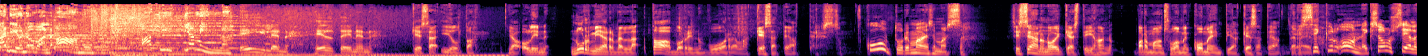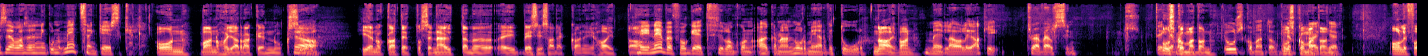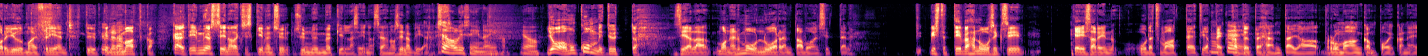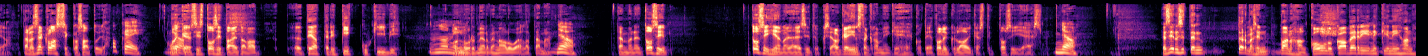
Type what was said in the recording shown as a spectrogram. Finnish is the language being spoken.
Radionovan aamu. Ati ja Minna. Eilen helteinen kesäilta ja olin Nurmijärvellä Taaborin vuorella kesäteatterissa. Kulttuurimaisemassa. Siis sehän on oikeasti ihan varmaan Suomen komeimpia kesäteattereita. Se kyllä on. Eikö se ollut siellä sellaisen niin kuin metsän keskellä? On vanhoja rakennuksia. Joo. Hieno katettu se näyttämö, ei vesisadekaan ei haittaa. Hei, never forget silloin, kun aikanaan Nurmijärvi Tour No aivan. meillä oli Aki Travelsin tekemä. Uskomaton. Uskomaton. Uskomaton. kaikkiaan. Only for you, my friend, tyyppinen Kyllä. matka. Käytiin myös siinä Aleksis Kiven sy- synnynmökillä, siinä, sehän on siinä vieressä. Se oli siinä ihan, joo. Joo, mun kummityttö siellä monen muun nuoren tavoin sitten. Pistettiin vähän uusiksi keisarin uudet vaatteet ja Pekka Okei. Töpehäntä ja Ruma Ankanpoikanen ja tällaisia klassikkosatuja. Okei. Oikein Joo. siis tosi taitava teatteri Pikkukivi No on. Nurmijärven alueella tämä. Joo. Tämmöinen tosi, tosi hienoja esityksiä. Oikein Instagramiinkin hehkotin, että oli kyllä oikeasti tosi jees. Joo. Ja siinä sitten törmäsin vanhaan koulukaveriinikin ihan.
